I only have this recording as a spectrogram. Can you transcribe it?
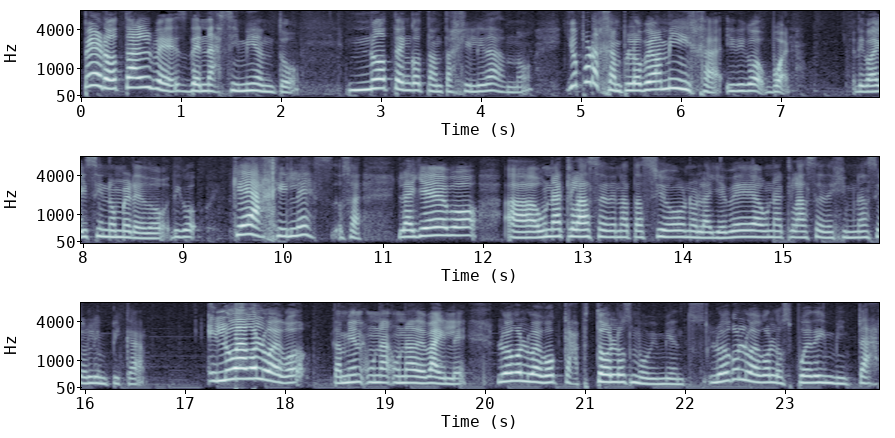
Pero tal vez de nacimiento no tengo tanta agilidad, ¿no? Yo, por ejemplo, veo a mi hija y digo, bueno, digo, ahí sí no me heredó, digo, qué ágil es. O sea, la llevo a una clase de natación o la llevé a una clase de gimnasia olímpica y luego, luego, también una, una de baile, luego, luego captó los movimientos, luego, luego los puede imitar,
